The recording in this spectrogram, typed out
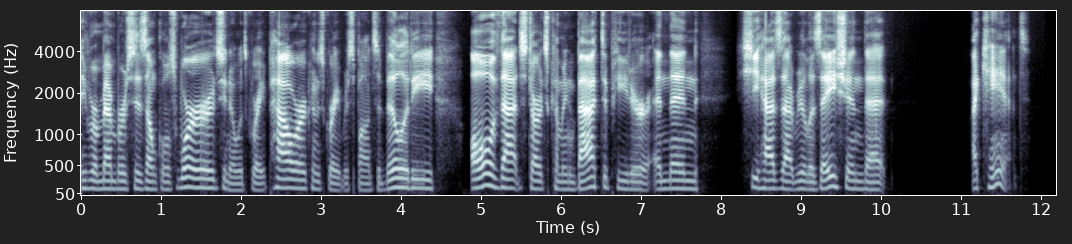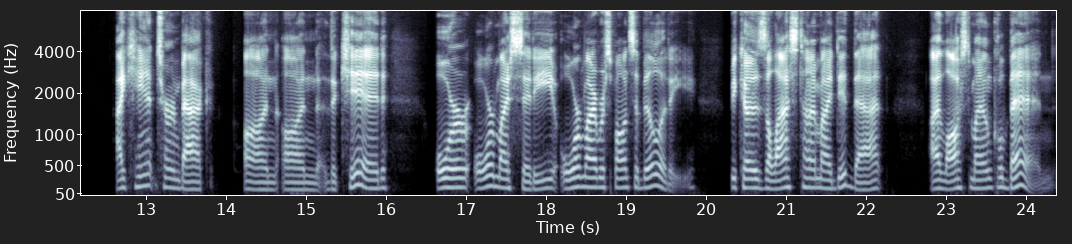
he remembers his uncle's words, you know, with great power comes great responsibility. All of that starts coming back to Peter, and then he has that realization that I can't. I can't turn back on on the kid or or my city or my responsibility because the last time I did that, I lost my Uncle Ben.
